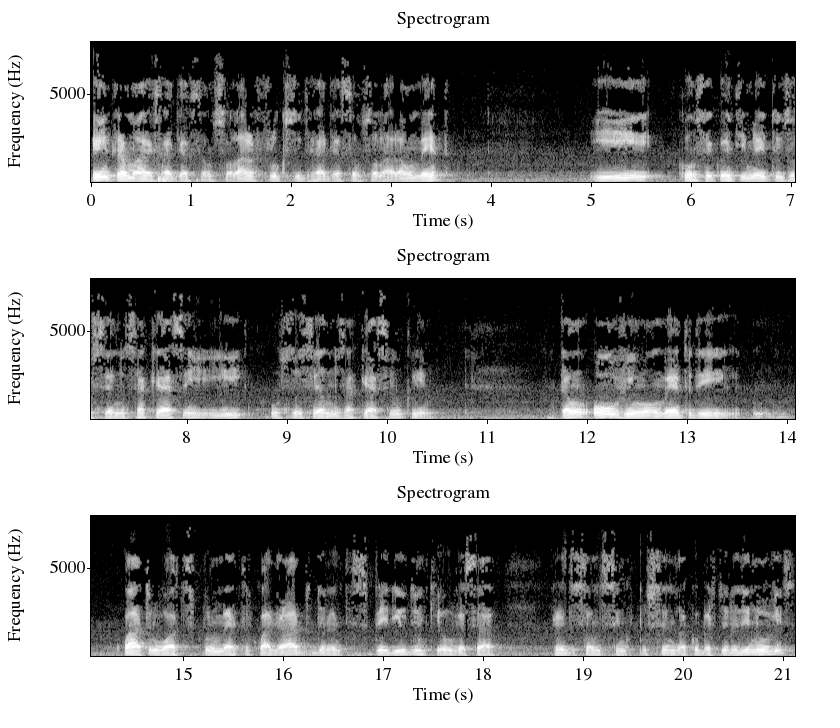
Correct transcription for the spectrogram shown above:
entra mais radiação solar, o fluxo de radiação solar aumenta e, consequentemente, os oceanos se aquecem e os oceanos aquecem o clima. Então, houve um aumento de 4 watts por metro quadrado durante esse período em que houve essa redução de 5% da cobertura de nuvens.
